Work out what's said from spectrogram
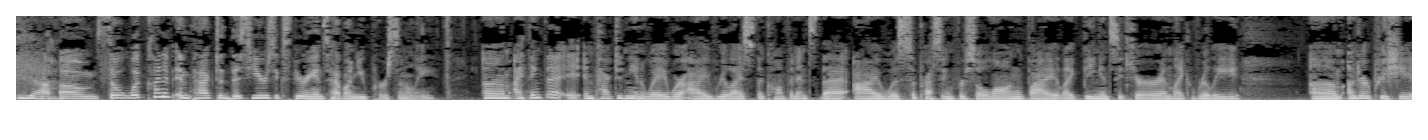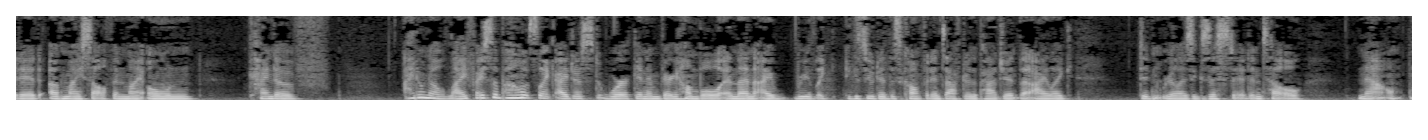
Yeah. Um, so, what kind of impact did this year's experience have on you personally? Um, I think that it impacted me in a way where I realized the confidence that I was suppressing for so long by like being insecure and like really um, underappreciated of myself and my own kind of, I don't know, life, I suppose. Like, I just work and I'm very humble. And then I really like, exuded this confidence after the pageant that I like didn't realize existed until now.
